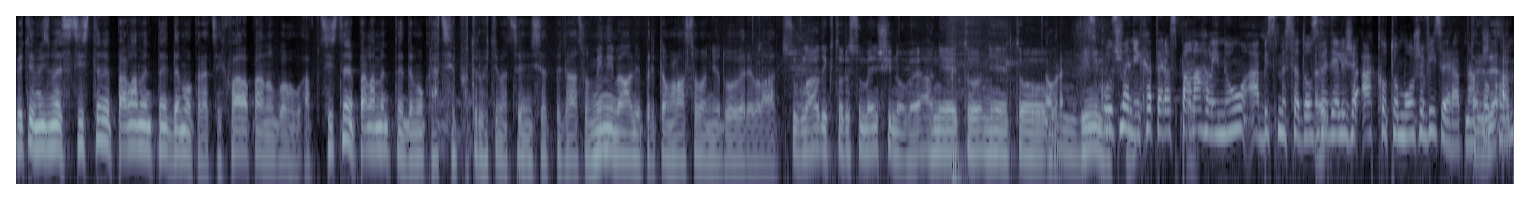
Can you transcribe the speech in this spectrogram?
viete, my sme v systéme parlamentnej demokracie, chvála Pánu Bohu. A v systéme parlamentnej demokracie potrebujete mať 75 hlasov minimálne pri tom hlasovaní o dôvere vlády. Sú vlády, ktoré sú menšinové a nie je to, nie je to Skúsme nechať teraz pána Hlinu, aby sme sa dozvedeli, že ako to môže vyzerať Takže ak,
